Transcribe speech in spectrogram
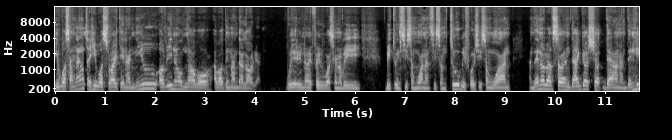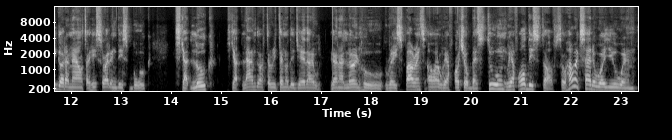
it was announced that he was writing a new original novel about the Mandalorian. We didn't know if it was going to be between season one and season two, before season one. And then all of a sudden, that got shut down. And then he got announced that he's writing this book. He's got Luke, got Lando after Return of the Jedi. We're gonna learn who Rey's parents are. We have Ocho Bestoon. We have all this stuff. So how excited were you when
